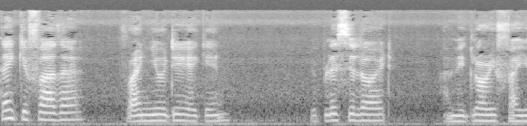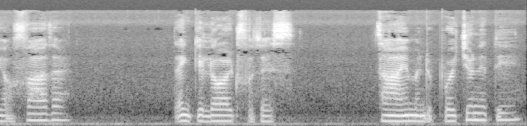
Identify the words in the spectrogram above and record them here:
Thank you, Father, for a new day again. We bless you, Lord, and we glorify your Father. Thank you, Lord, for this time and opportunity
